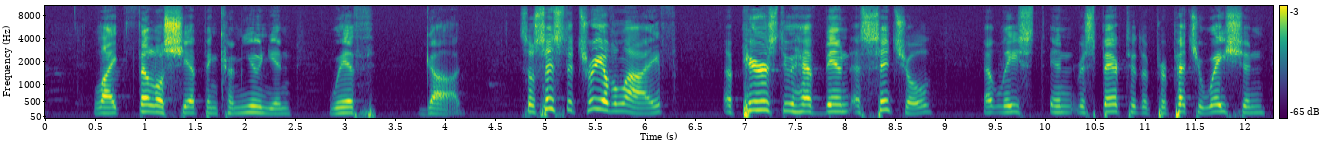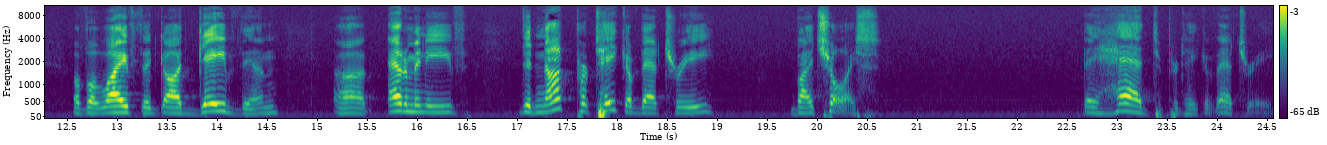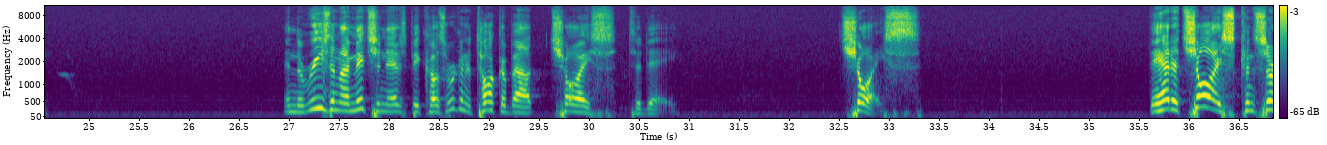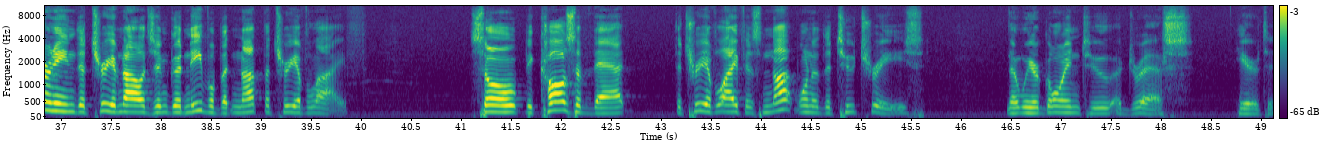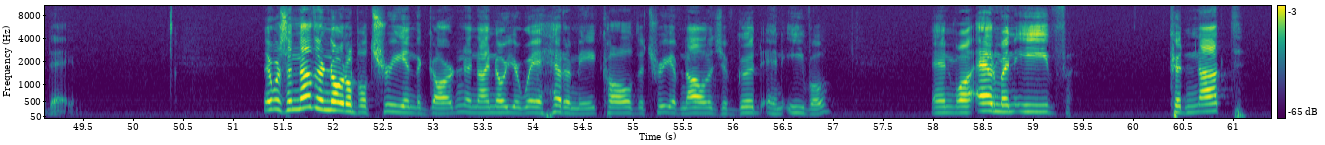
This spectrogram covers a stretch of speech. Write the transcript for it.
like fellowship and communion with God. So, since the tree of life appears to have been essential, at least in respect to the perpetuation of the life that God gave them, uh, Adam and Eve did not partake of that tree by choice. They had to partake of that tree. And the reason I mention that is because we're going to talk about choice today. Choice. They had a choice concerning the tree of knowledge of good and evil, but not the tree of life. So, because of that, the tree of life is not one of the two trees that we are going to address here today. There was another notable tree in the garden, and I know you're way ahead of me, called the tree of knowledge of good and evil. And while Adam and Eve could not,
